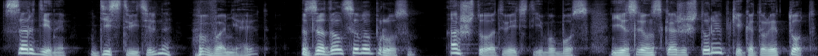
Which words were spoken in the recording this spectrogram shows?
Сардины действительно воняют. Задался вопросом, а что ответит ему босс, если он скажет, что рыбки, которые тот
